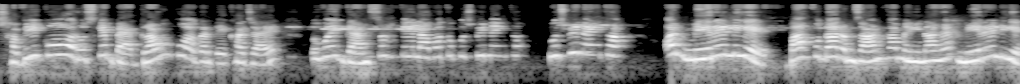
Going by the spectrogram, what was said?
छवि को और उसके बैकग्राउंड को अगर देखा जाए तो वो एक गैंगस्टर के अलावा तो कुछ भी नहीं था, कुछ भी नहीं था। और मेरे लिए, बाखुदा रमज़ान का महीना है, मेरे लिए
